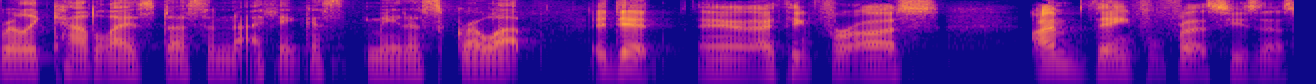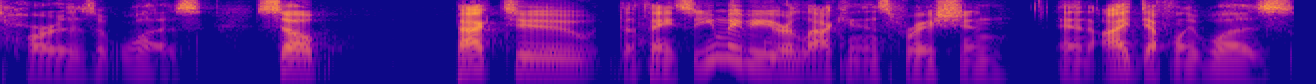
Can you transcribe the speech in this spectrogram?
really catalyzed us and I think has made us grow up. It did. And I think for us, I'm thankful for that season as hard as it was. So back to the thing. So you maybe you're lacking inspiration, and I definitely was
